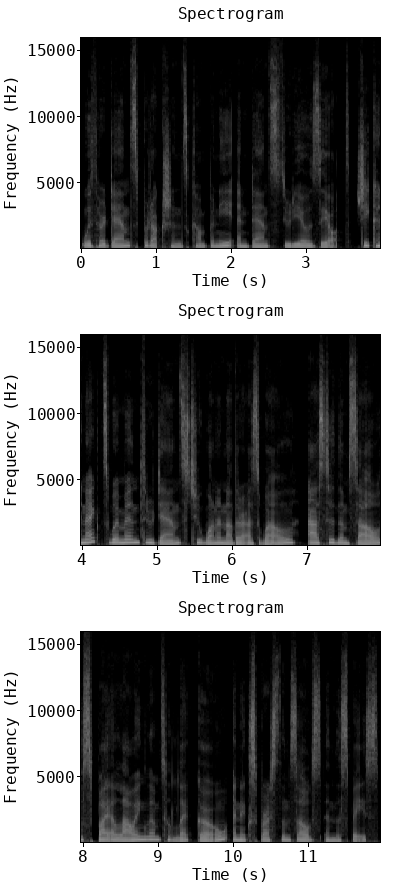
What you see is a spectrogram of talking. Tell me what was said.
with her dance productions company and dance studio Zeot. She connects women through dance to one another as well as to themselves by allowing them to let go and express themselves in the space.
